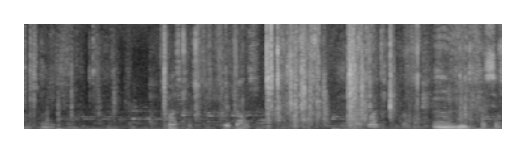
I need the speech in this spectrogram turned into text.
Ну, смотрите. Паспорт, квитанцию. Оплатите, пожалуйста. Мгм. Спасибо.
